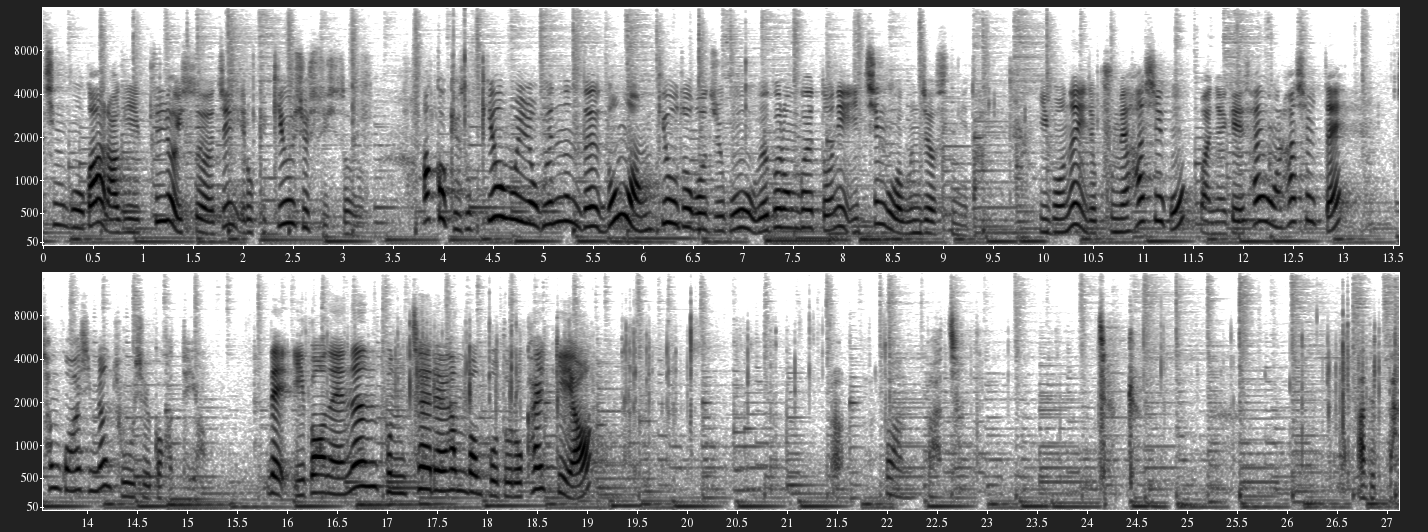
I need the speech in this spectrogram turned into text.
친구가 락이 풀려 있어야지 이렇게 끼우실 수 있어요. 아까 계속 끼워보려고 했는데 너무 안 끼워져가지고 왜 그런가 했더니 이 친구가 문제였습니다. 이거는 이제 구매하시고 만약에 사용을 하실 때 참고하시면 좋으실 것 같아요. 네, 이번에는 본체를 한번 보도록 할게요. 아, 또 안 맞아. 잠깐. 아, 됐다.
